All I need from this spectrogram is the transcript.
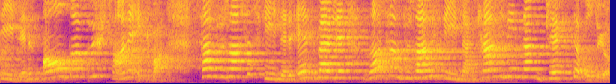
fiillerin aldığı 3 tane ek var. Sen düzensiz fiilleri ezberle. Zaten düzenli fiiller kendiliğinden cepte oluyor.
